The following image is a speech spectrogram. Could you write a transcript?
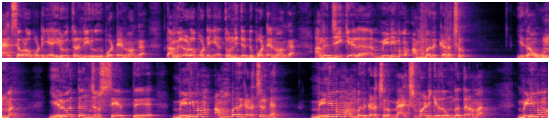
மேக்ஸ் எவ்வளோ போட்டீங்க? இருபத்தி ரெண்டு இருபது போட்டேன்வாங்க தமிழ் எவ்வளோ போட்டீங்க? தொண்ணூத்தெட்டு போட்டேன்வாங்க அங்கே ஜிகேல மினிமம் ஐம்பது கிடச்சிரும். இதுதான் உண்மை. எழுபத்தஞ்சும் சேர்த்து மினிமம் ஐம்பது கிடச்சிருங்க. மினிமம் ஐம்பது கிடச்சிரும். மேக்ஸிமம் அடிக்கிறது உங்கள் திறமை. மினிமம்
